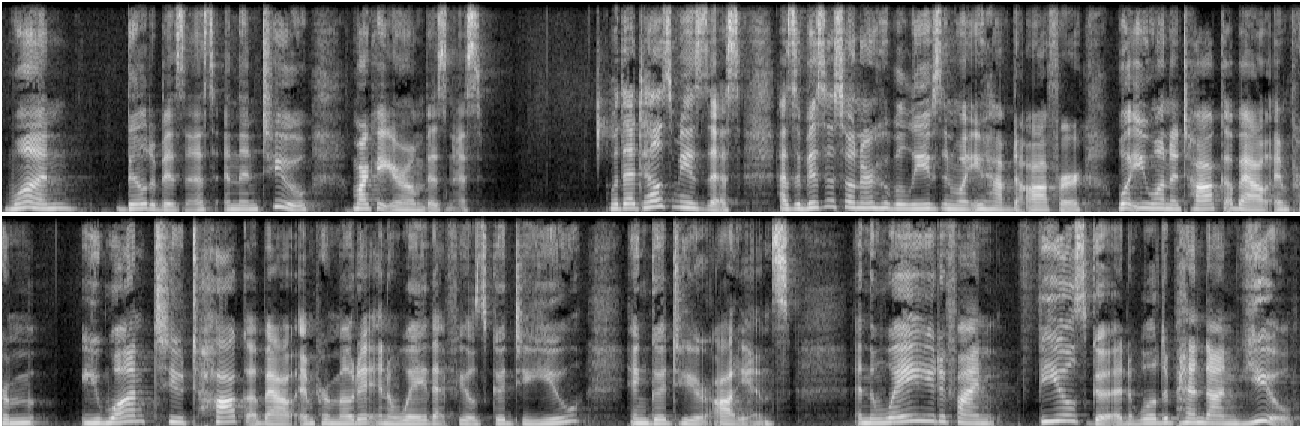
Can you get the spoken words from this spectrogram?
one, build a business, and then two, market your own business. What that tells me is this as a business owner who believes in what you have to offer, what you want to talk about and promote. You want to talk about and promote it in a way that feels good to you and good to your audience. And the way you define feels good will depend on you.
